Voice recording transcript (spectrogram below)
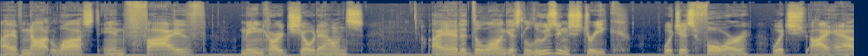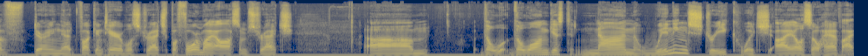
I have not lost in five main card showdowns. I added the longest losing streak, which is four, which I have during that fucking terrible stretch before my awesome stretch. Um, the, the longest non winning streak, which I also have. I,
